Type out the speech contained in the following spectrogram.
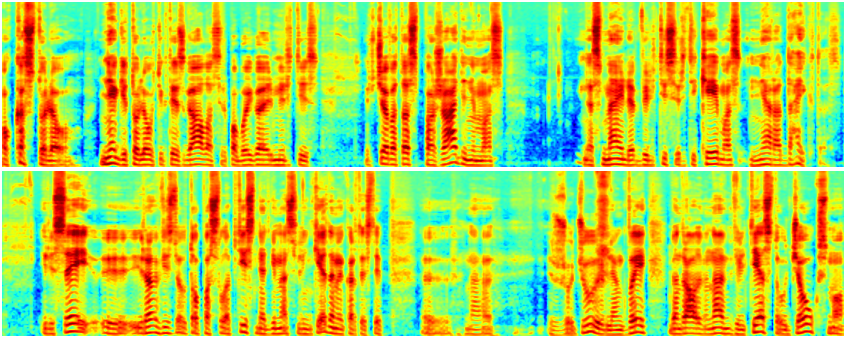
O kas toliau? Negi toliau tik tais galas ir pabaiga ir mirtis. Ir čia va tas pažadinimas, nes meilė, viltis ir tikėjimas nėra daiktas. Ir jisai e, yra vis dėlto paslaptys, netgi mes linkėdami kartais taip, e, na, ir žodžiu, ir lengvai bendraudami, na, vilties, tau džiaugsmo,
